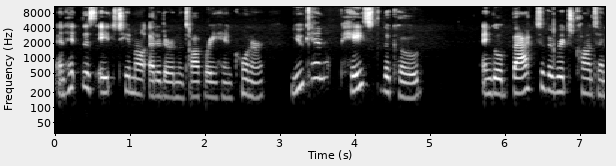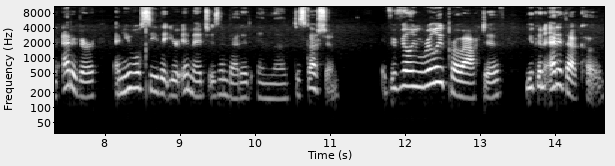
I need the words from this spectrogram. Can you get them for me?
and hit this HTML editor in the top right hand corner, you can paste the code and go back to the rich content editor and you will see that your image is embedded in the discussion. If you're feeling really proactive, you can edit that code.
